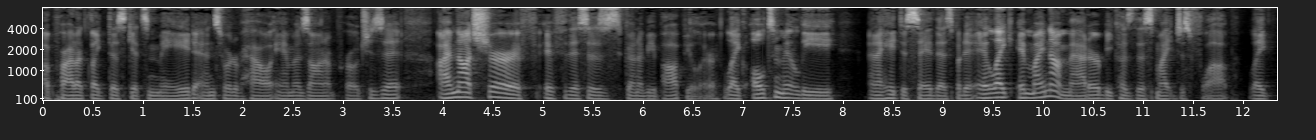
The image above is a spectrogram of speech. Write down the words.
a product like this gets made and sort of how Amazon approaches it, I'm not sure if if this is going to be popular. Like ultimately, and I hate to say this, but it, it like it might not matter because this might just flop. Like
